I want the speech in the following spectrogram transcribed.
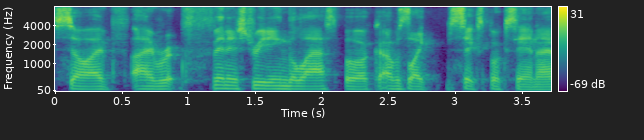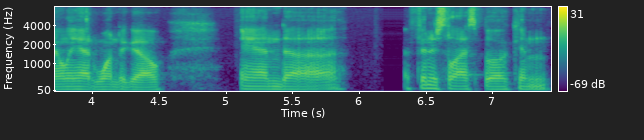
So I've I re- finished reading the last book. I was like six books in. I only had one to go, and uh, I finished the last book, and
